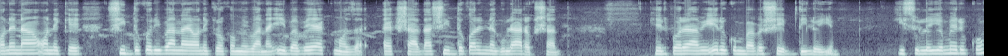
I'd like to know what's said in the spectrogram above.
অনে না অনেকে সিদ্ধ করি বানায়, অনেক রকমের বানায়, এইভাবে এক মজা, এক স্বাদ, আর সিদ্ধ করি না গুলো আর এক স্বাদ। এরপরে আমি এরকমভাবে শেপ দিই লইয়াম, কিছু লইয়াম এরকম,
